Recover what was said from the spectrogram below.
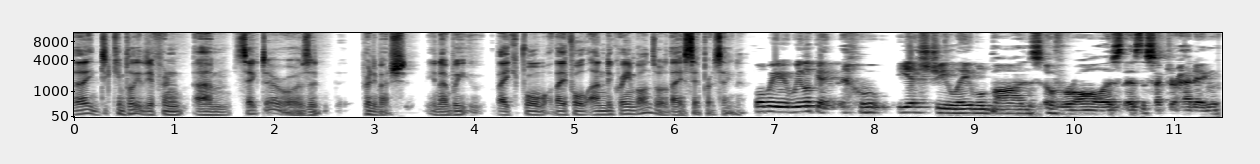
are they completely different um, sector, or is it pretty much you know we they form they fall under green bonds, or are they a separate sector? Well, we, we look at ESG labeled bonds overall as, as the sector heading,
